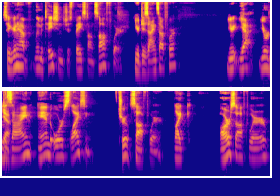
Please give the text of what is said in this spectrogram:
So you're going to have limitations just based on software. Your design software? Your yeah, your Yeah. design and or slicing True. software. Like our software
